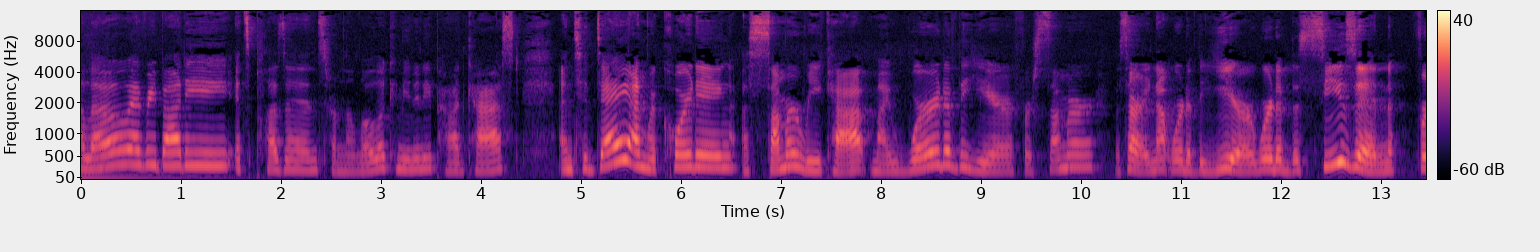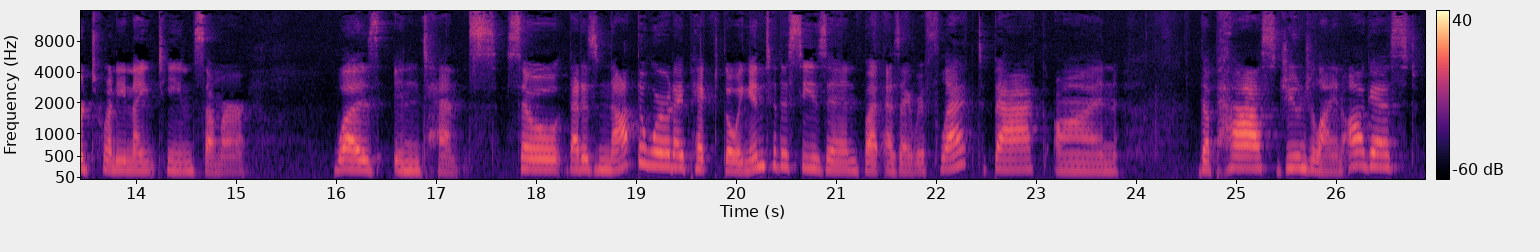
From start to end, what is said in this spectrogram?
Hello, everybody. It's Pleasance from the Lola Community Podcast. And today I'm recording a summer recap, my word of the year for summer. Sorry, not word of the year, word of the season for 2019 summer was intense. So that is not the word I picked going into the season, but as I reflect back on the past June, July, and August,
